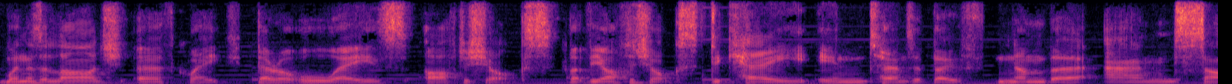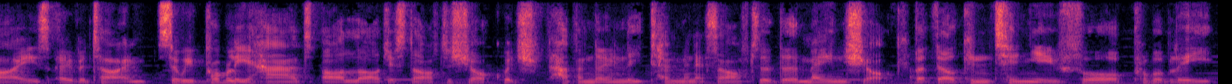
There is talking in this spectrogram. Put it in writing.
When there's a large earthquake, there are always aftershocks, but the aftershocks decay in terms of both number and size over time. So we probably had our largest aftershock, which happened only 10 minutes after the main shock, but they'll continue for probably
